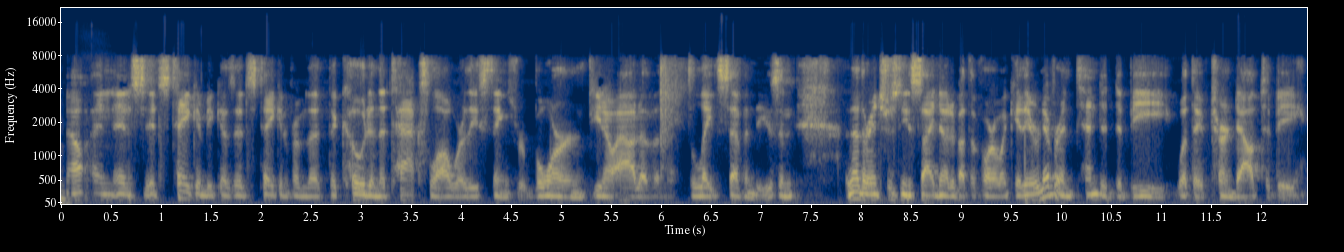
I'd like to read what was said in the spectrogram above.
now, and it's it's taken because it's taken from the, the code and the tax law where these things were born, you know, out of in the late 70s. And another interesting side note about the 401k, they were never intended to be what they've turned out to be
